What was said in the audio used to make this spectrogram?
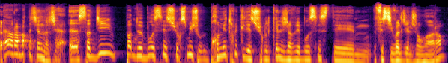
راه باقي تنرتاح سا دي با دو بوسي سور سميتو البروميي تروك اللي سور لكيل جافي بوسي سيتي فيستيفال ديال الجوهره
